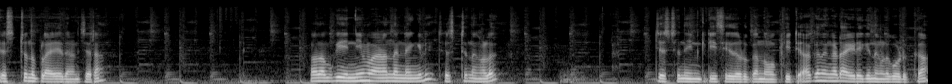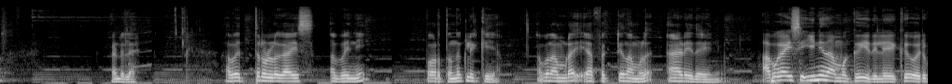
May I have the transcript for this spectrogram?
ജസ്റ്റ് ഒന്ന് പ്ലേ ചെയ്ത് കാണിച്ചു തരാം അപ്പോൾ നമുക്ക് ഇനിയും വേണമെന്നുണ്ടെങ്കിൽ ജസ്റ്റ് നിങ്ങൾ ജസ്റ്റ് ഒന്ന് ഇൻക്രീസ് ചെയ്ത് കൊടുക്കാൻ നോക്കിയിട്ട് അതൊക്കെ നിങ്ങളുടെ ഐഡിയക്ക് നിങ്ങൾ കൊടുക്കുക. കണ്ടില്ലേ? അപ്പോൾ ഇത്ര ഉള്ളൂ ഗൈസ് അപ്പോൾ ഇനി പുറത്തൊന്ന് ക്ലിക്ക് ചെയ്യാം. അപ്പോൾ നമ്മുടെ എഫക്റ്റ് നമ്മൾ ആഡ് ചെയ്ത് കഴിഞ്ഞു. അപ്പോൾ ഗൈസ് ഇനി നമുക്ക് ഇതിലേക്ക് ഒരു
